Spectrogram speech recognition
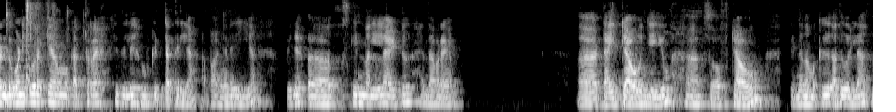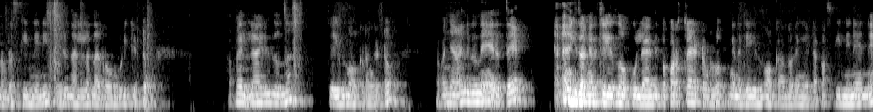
രണ്ട് മണിക്കൂറൊക്കെ നമുക്ക് അത്ര ഇതിൽ നമുക്ക് കിട്ടത്തില്ല. അപ്പോൾ അങ്ങനെ ചെയ്യുക. പിന്നെ സ്കിൻ നല്ലതായിട്ട് എന്താ പറയുക ടൈറ്റ് ആവുകയും ചെയ്യും സോഫ്റ്റ് ആവും. പിന്നെ നമുക്ക് അതുമല്ല നമ്മുടെ സ്കിന്നിന് ഒരു നല്ല നിറവും കൂടി കിട്ടും. അപ്പോൾ എല്ലാവരും ഇതൊന്ന് ചെയ്ത് നോക്കണം കേട്ടോ. അപ്പം ഞാനിത് നേരത്തെ ഇതങ്ങനെ ചെയ്ത് നോക്കൂലായിരുന്നു. ഇപ്പോൾ കുറച്ചായിട്ടുള്ളൂ ഇങ്ങനെ ചെയ്ത് നോക്കാൻ തുടങ്ങിയിട്ട്. അപ്പോൾ സ്കിന്നിന് തന്നെ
